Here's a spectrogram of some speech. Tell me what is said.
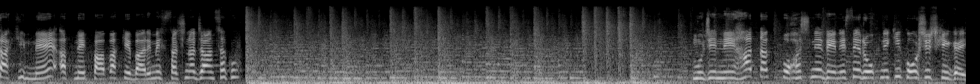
ताकि मैं अपने पापा के बारे में सच ना जान सकूँ। मुझे नेहा तक पहुँचने देने से रोकने की कोशिश की गई।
